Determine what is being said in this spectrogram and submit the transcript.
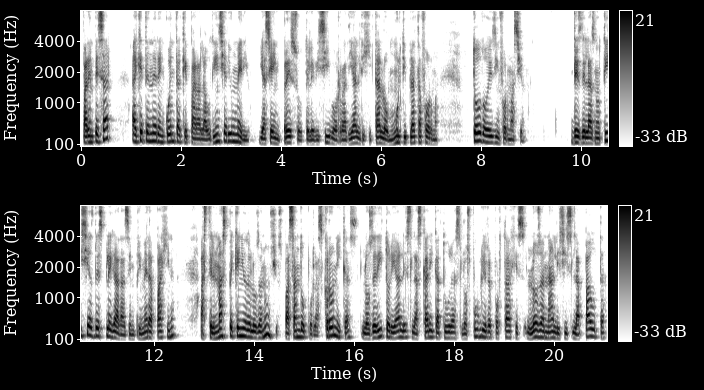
Para empezar, hay que tener en cuenta que para la audiencia de un medio, ya sea impreso, televisivo, radial, digital o multiplataforma, todo es información. Desde las noticias desplegadas en primera página hasta el más pequeño de los anuncios, pasando por las crónicas, los editoriales, las caricaturas, los reportajes, los análisis, la pauta,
